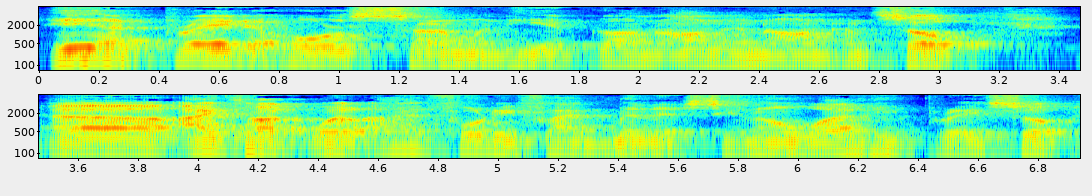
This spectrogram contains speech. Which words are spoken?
he had prayed a whole sermon. He had gone on and on. And so uh, I thought, well, I have 45 minutes, you know, while he prays. So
